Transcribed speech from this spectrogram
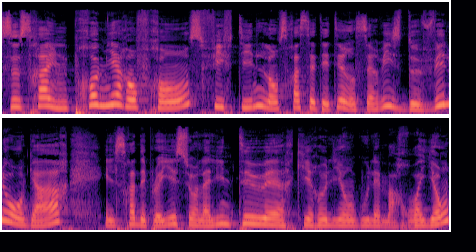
Ce sera une première en France. 15 lancera cet été un service de vélo en gare. Il sera déployé sur la ligne TER qui relie Angoulême à Royan.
